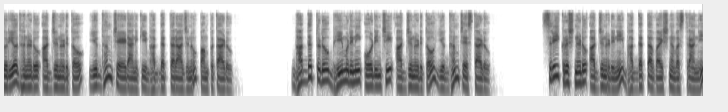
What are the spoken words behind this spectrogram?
దుర్యోధనుడు అర్జునుడితో యుద్ధం చేయడానికి భగ్దత్తరాజును పంపుతాడు. భగ్దత్తుడు భీముడిని ఓడించి అర్జునుడితో యుద్ధం చేస్తాడు. శ్రీకృష్ణుడు అర్జునుడిని భగ్దత్త వైష్ణవస్త్రాన్ని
